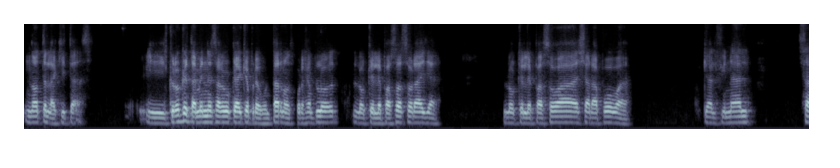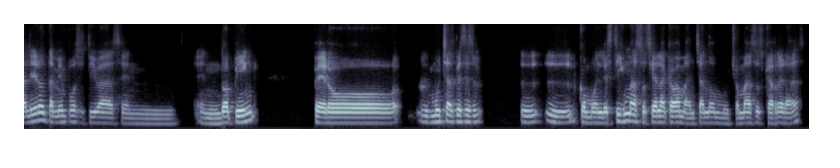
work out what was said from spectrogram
no te la quitas. Y creo que también es algo que hay que preguntarnos. Por ejemplo, lo que le pasó a Soraya, lo que le pasó a Sharapova, que al final salieron también positivas en, doping, pero muchas veces como el estigma social acaba manchando mucho más sus carreras,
